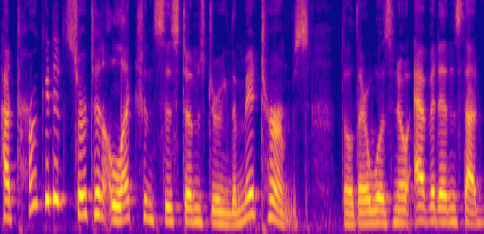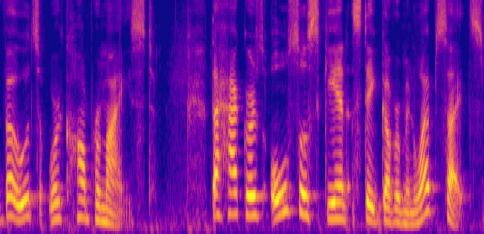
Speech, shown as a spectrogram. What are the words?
had targeted certain election systems during the midterms, though there was no evidence that votes were compromised. The hackers also scanned state government websites.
